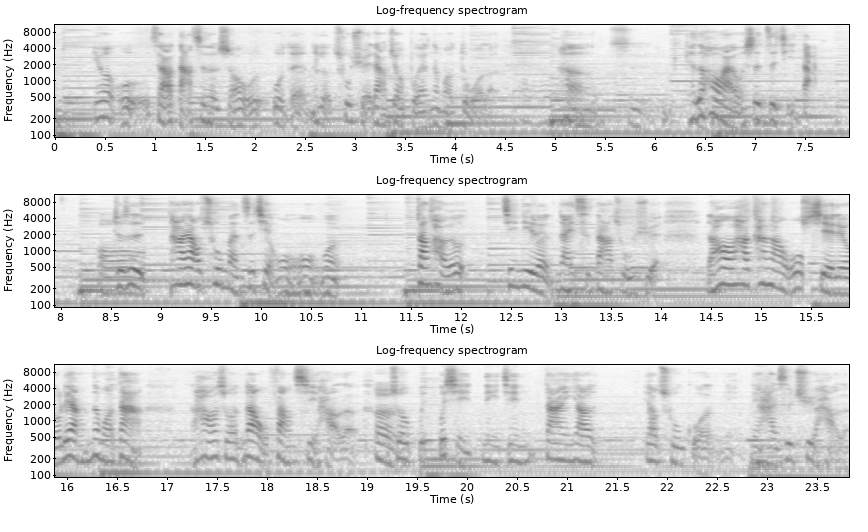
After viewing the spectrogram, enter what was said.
嗯，因为我只要打针的时候，我我的那个出血量就不会那么多了。哼，是。可是后来我是自己打，就是他要出门之前，我我我刚好又经历了那一次大出血，然后他看到我血流量那么大。然后说：“那我放弃好了。”我说：“不，不行，你已经答应要要出国了，你你还是去好了。”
